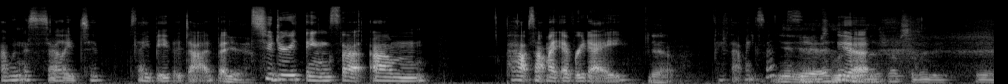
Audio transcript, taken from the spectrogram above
I wouldn't necessarily to say be the dad, but Yeah. to do things that um, perhaps aren't my everyday. Yeah. If that makes sense. Yeah. Yeah. yeah, absolutely. Yeah. absolutely. Yeah.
